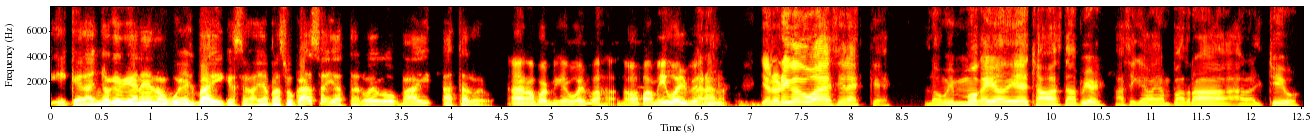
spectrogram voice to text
y que el año que viene no vuelva y que se vaya para su casa y hasta luego, bye, hasta luego. Ah, no, por mí que vuelva. No, para mí vuelve. Yo lo único que voy a decir es que lo mismo que yo dije de Chavas Napier, así que vayan para atrás al archivo.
